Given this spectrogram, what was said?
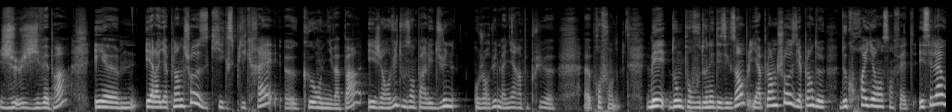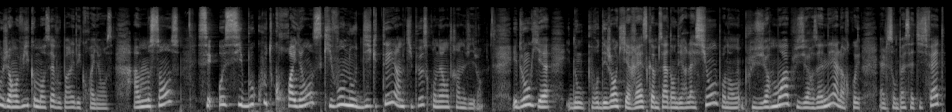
j'y vais pas. Et, euh, et, alors il y a plein de choses qui expliqueraient euh, qu'on n'y va pas, et j'ai envie de vous en parler d'une aujourd'hui de manière un peu plus euh, euh, profonde. Mais donc pour vous donner des exemples, il y a plein de choses, il y a plein de, croyances en fait. Et c'est là où j'ai envie de commencer à vous parler des croyances. À mon sens, c'est aussi beaucoup de croyances qui vont nous dicter un petit peu ce qu'on est en train de vivre. Et donc, il y a, donc pour des gens qui restent comme ça dans des relations pendant plusieurs mois, plusieurs années, alors qu'elles ne sont pas satisfaites,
